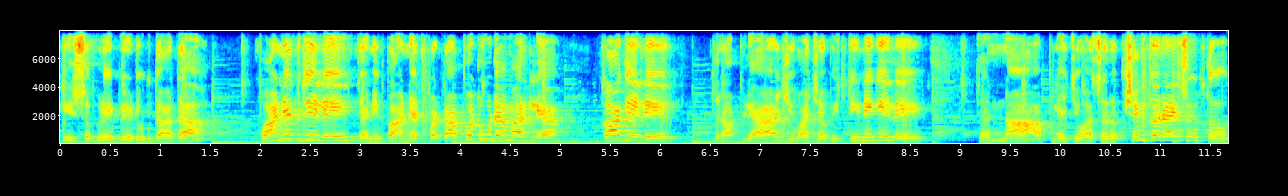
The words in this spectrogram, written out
हे सगळे बेडूक दादा पाण्यात गेले. त्यांनी पाण्यात पटापट उड्या मारल्या. का गेले? तर आपल्या जीवाच्या भीतीने गेले. त्यांना आपल्या जीवाचं रक्षण करायचं होतं.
